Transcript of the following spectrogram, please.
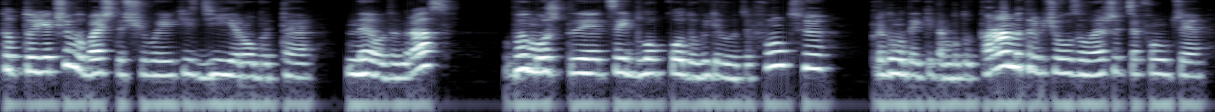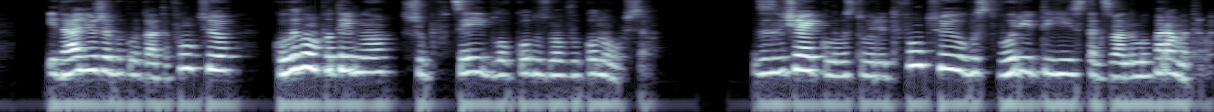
Тобто, якщо ви бачите, що ви якісь дії робите не один раз, ви можете цей блок коду виділити функцію, придумати, які там будуть параметри, від чого залежить ця функція, і далі вже викликати функцію, коли вам потрібно, щоб цей блок коду знову виконувався. Зазвичай, коли ви створюєте функцію, ви створюєте її з так званими параметрами.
